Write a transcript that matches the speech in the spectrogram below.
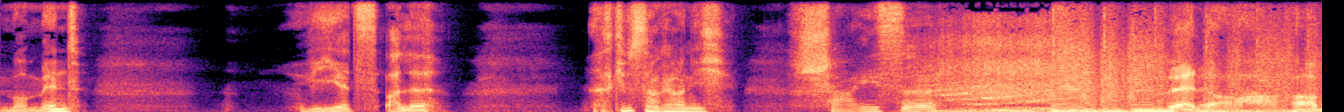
Moment. Wie jetzt alle? Das gibt's doch gar nicht. Scheiße. Männer am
